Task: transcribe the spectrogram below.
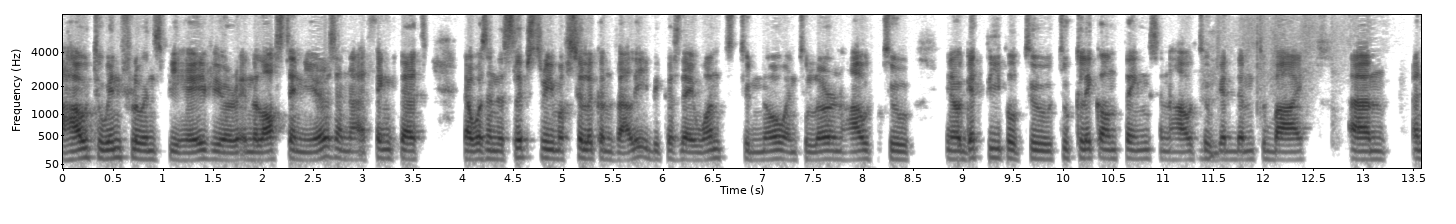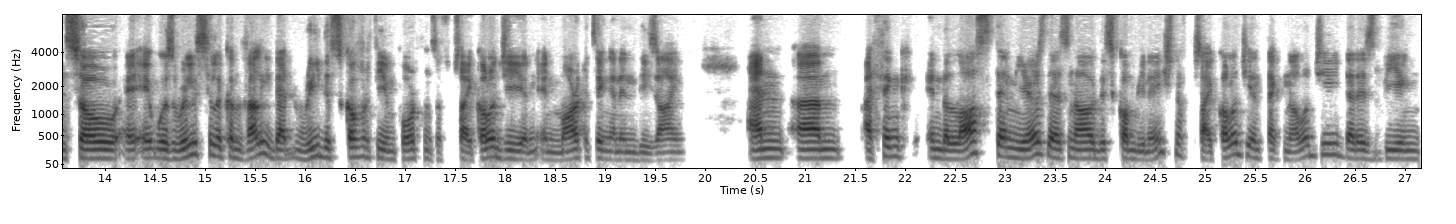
how to influence behavior in the last 10 years. And I think that that was in the slipstream of Silicon Valley because they want to know and to learn how to you know get people to to click on things and how to mm-hmm. get them to buy. Um, and so it, it, was really silicon valley that rediscovered the importance of psychology in, in marketing and in design. And um, i think in the last 10 years there's now this combination of psychology and technology that is being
